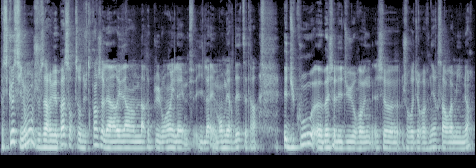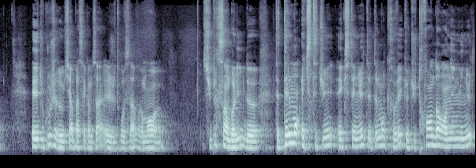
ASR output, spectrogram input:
Parce que sinon, je n'arrivais pas à sortir du train, j'allais arriver à un arrêt plus loin, il allait, il m'emmerder, etc. Et du coup, euh, bah, j'allais dû j'aurais dû revenir, ça aurait mis une heure. Et du coup, j'ai réussi à passer comme ça, et je trouve ça vraiment euh, super symbolique de... T'es tellement exténué, exténué t'es tellement crevé que tu te rendors en une minute,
